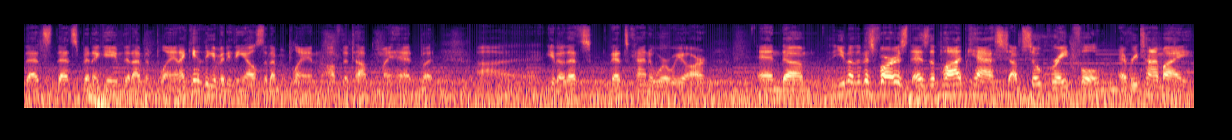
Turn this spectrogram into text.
that's that's been a game that I've been playing. I can't think of anything else that I've been playing off the top of my head, but uh, you know that's that's kind of where we are. And um, you know, then as far as as the podcast, I'm so grateful every time I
